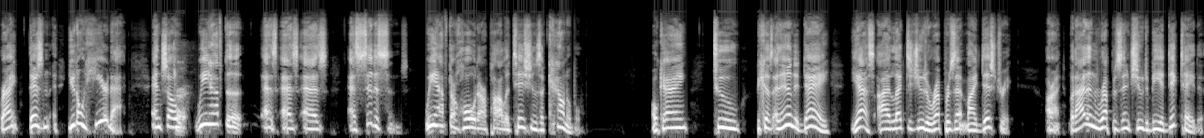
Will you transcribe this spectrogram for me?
right there's you don't hear that and so Sure. we have to as as as as citizens we have to hold our politicians accountable okay? To because at the end of the day yes i elected you to represent my district all right? But i didn't represent you to be a dictator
